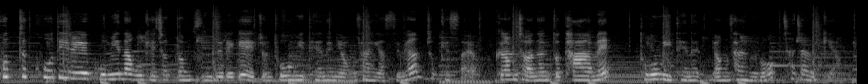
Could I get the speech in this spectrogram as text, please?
코트 코디를 고민하고 계셨던 분들에게 좀 도움이 되는 영상이었으면 좋겠어요. 그럼 저는 또 다음에 도움이 되는 영상으로 찾아올게요.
